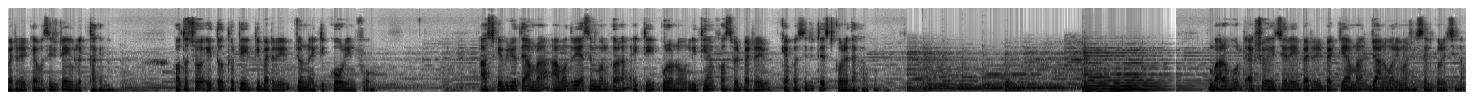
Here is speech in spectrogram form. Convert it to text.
ব্যাটারির ক্যাপাসিটিটাই উল্লেখ থাকে না। অথচ এই তথ্যটি একটি ব্যাটারির জন্য একটি কোর ইনফো আজকের ভিডিওতে আমরা আমাদেরই অ্যাসেম্বল করা একটি পুরনো লিথিয়াম ফসফেট ব্যাটারির ক্যাপাসিটি টেস্ট করে দেখাবো। বারো ভোল্ট একশো এইচের এই ব্যাটারি প্যাকটি আমরা জানুয়ারি মাসে সেল করেছিলাম।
